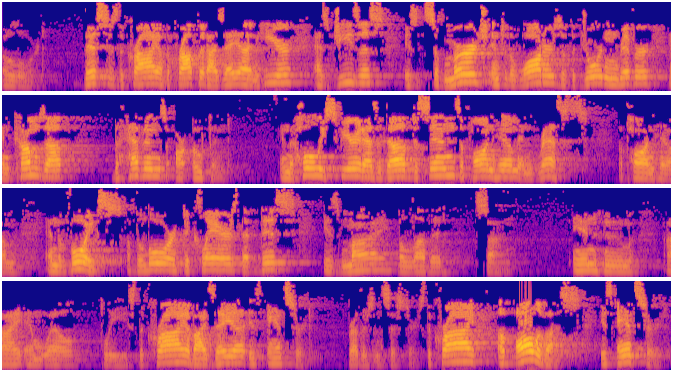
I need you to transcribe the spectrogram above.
O Lord. This is the cry of the prophet Isaiah, and here, as Jesus is submerged into the waters of the Jordan River and comes up, the heavens are opened, and the Holy Spirit, as a dove, descends upon him and rests upon him. And the voice of the Lord declares that this is my beloved Son, in whom I am well pleased. The cry of Isaiah is answered, brothers and sisters. The cry of all of us is answered,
